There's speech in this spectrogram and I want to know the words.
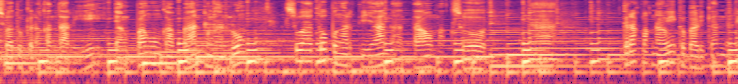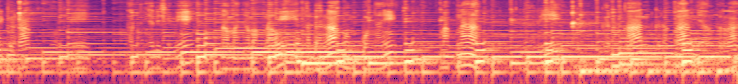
suatu gerakan tari yang pengungkapan mengandung suatu pengertian atau maksud. Nah, gerak maknawi kebalikan dari gerak murni. Artinya di sini namanya maknawi adalah mempunyai makna dari gerakan-gerakan yang telah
